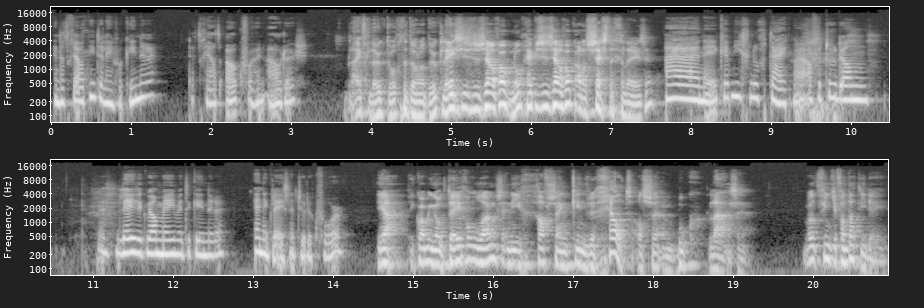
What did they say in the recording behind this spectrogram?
En dat geldt niet alleen voor kinderen, dat geldt ook voor hun ouders. Blijft leuk toch, de Donald Duck? Lees je ze zelf ook nog? Heb je ze zelf ook alle 60 gelezen? Ah, nee, ik heb niet genoeg tijd. Maar af en toe dan eh, lees ik wel mee met de kinderen. En ik lees natuurlijk voor. Ja, ik kwam iemand tegen onlangs en die gaf zijn kinderen geld als ze een boek lazen. Wat vind je van dat idee?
